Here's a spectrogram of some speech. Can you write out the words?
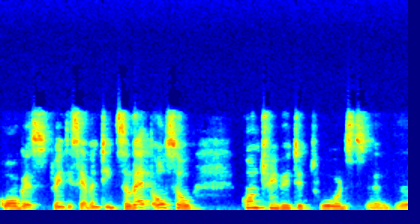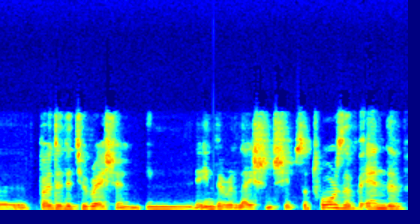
august 2017 so that also contributed towards uh, the further deterioration in in the relationship. So towards the end of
